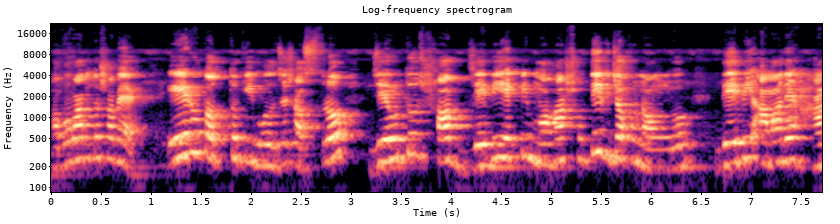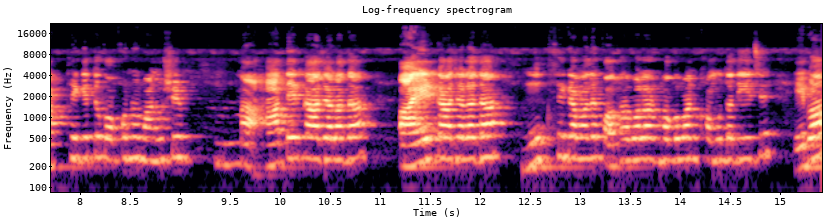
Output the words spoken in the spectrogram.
ভগবান তো সব এক। এরও তথ্য কি বলছে শাস্ত্র? যেহেতু সব দেবী একটি মহাসতীর যখন অঙ্গ, দেবী আমাদের হাত থেকে তো কখনো মানুষের হাতের কাজ আলাদা। পায়ের কাজ আলাদা, মুখ থেকে আমাদের কথা বলার ভগবান ক্ষমতা দিয়েছে এবং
